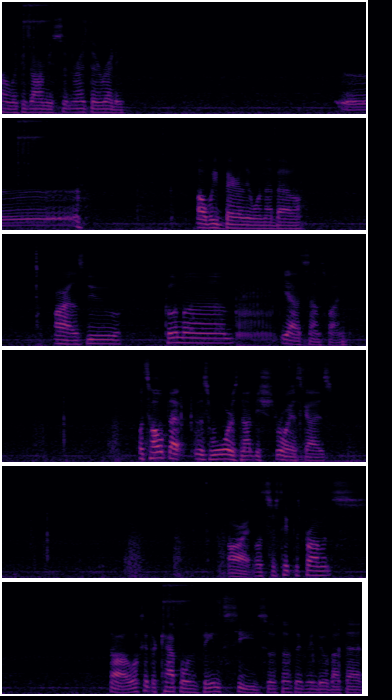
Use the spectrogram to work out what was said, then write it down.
Oh, look, his army is sitting right there ready. Uh, Oh, we barely won that battle. Alright, let's do Colima. Yeah, that sounds fine. Let's hope that this war does not destroy us, guys. Alright, let's just take this province. Oh, it looks like their capital is being sieged, so there's nothing we can do about that.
